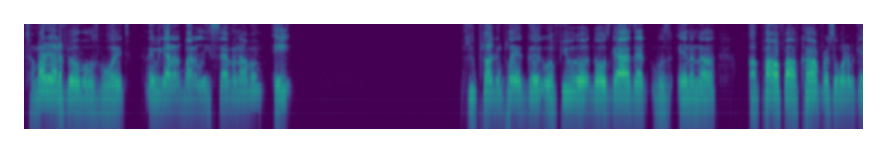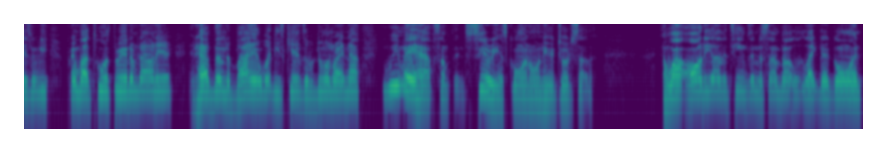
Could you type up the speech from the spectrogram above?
Somebody got to fill those voids. I think we got about at least seven of them, eight. You plug and play a good, a few of those guys that was in another a Power Five conference or whatever case may be. Bring about two or three of them down here and have them to buy in what these kids are doing right now. We may have something serious going on here at Georgia Southern. And while all the other teams in the Sun Belt look like they're going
